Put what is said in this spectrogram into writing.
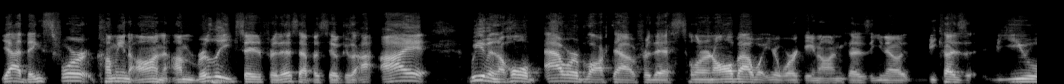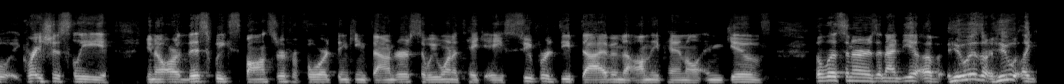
Yeah, thanks for coming on. I'm really excited for this episode because I, I we even a whole hour blocked out for this to learn all about what you're working on because you know because you graciously you know are this week's sponsor for forward thinking founders. So we want to take a super deep dive into OmniPanel and give the listeners an idea of who is or who like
